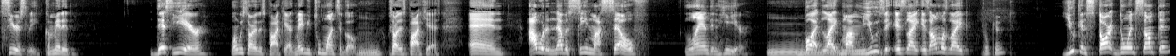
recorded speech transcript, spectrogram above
seriously committed. This year, when we started this podcast, maybe two months ago, we started this podcast, and I would have never seen myself landing here. But like my music, it's like it's almost like Okay. you can start doing something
